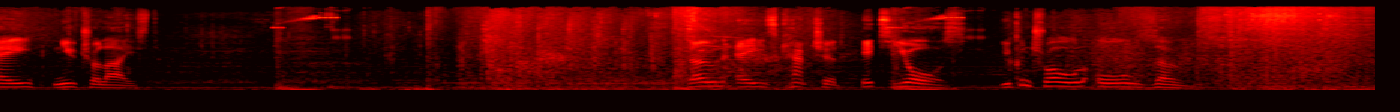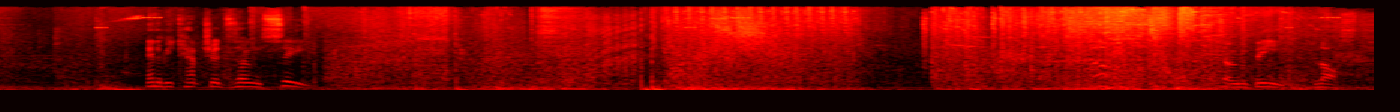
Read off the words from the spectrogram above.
A neutralized. Zone A's captured. It's yours. You control all zones. Enemy captured Zone C. Zone B lost.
